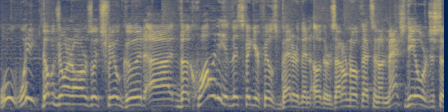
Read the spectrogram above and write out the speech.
Woo wee. Double jointed arms, which feel good. Uh, the quality of this figure feels better than others. I don't know if that's an unmatched deal or just a,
